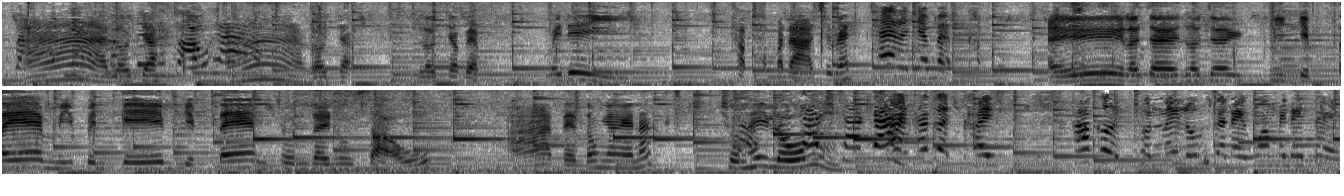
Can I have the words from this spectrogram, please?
ถบังอ่าคับเราจะไดโนเสาร์ค่ะอ่าเราจะเราจะแบบไม่ได้ขับธรรมดาใช่ไหมใช่เราจะแบบขับเออเราจะเราจะมีเก็บแต้มมีเป็นเกม เก็บแต้มชนไดโนเสาร์อ่าแต่ต้องยังไงนะ ชนให้ล้มใช่ได้ถ้าเกิดใคร ถ้าเกิดชนไม่ล้มแสดงว่าไม่ได้เต็ม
